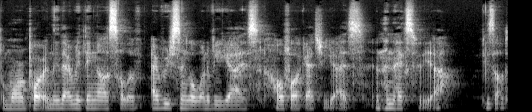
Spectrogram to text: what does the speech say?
But more importantly than everything else, I love every single one of you guys. Hopefully I'll catch you guys in the next video. Peace out.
